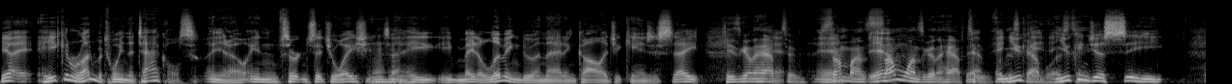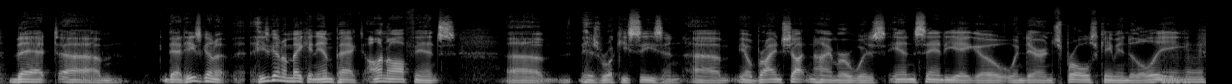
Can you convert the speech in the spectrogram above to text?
yeah, he can run between the tackles, you know, in certain situations. Mhm. And he he made a living doing that in college at Kansas State. He's going to have to. and- Someone's yeah. someone's going to have to. Yeah. For and you Cowboys can, you can just see that um, that he's gonna he's gonna make an impact on offense. Uh, his rookie season, um, you know, Brian Schottenheimer was in San Diego when Darren Sproles came into the league, Mhm.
